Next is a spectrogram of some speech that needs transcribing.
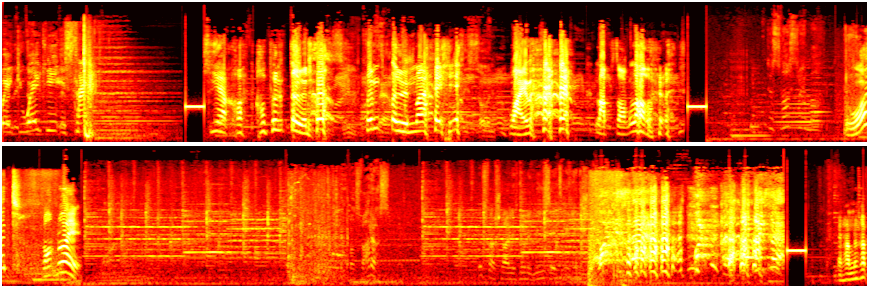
wakey, wakey, it's time. เฮียเขาเขาเพิ่งตื่น เพิ่งตื่นมาไอ้เหี้ยไหวไหมหลับสองรอบ Just lost Rainbow. What? ล็อกด้วย wahrscheinlich nur die miese italienische ไปทำนะครับ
